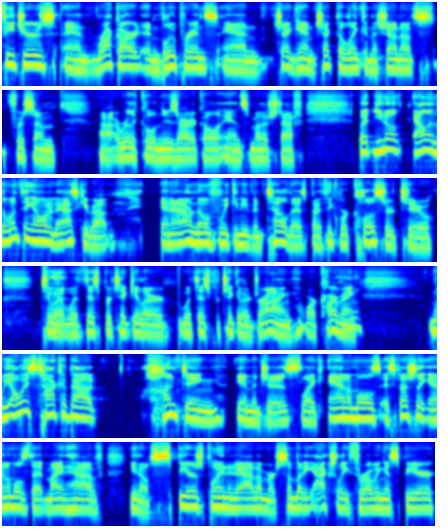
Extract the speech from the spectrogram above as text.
features and rock art and blueprints. And ch- again check the link in the show notes for some uh, a really cool news article and some other stuff. But you know alan the one thing i wanted to ask you about and i don't know if we can even tell this but i think we're closer to to Yeah. it with this particular with this particular drawing or carving. We always talk about hunting images like animals especially animals that might have you know spears pointed at them or somebody actually throwing a spear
